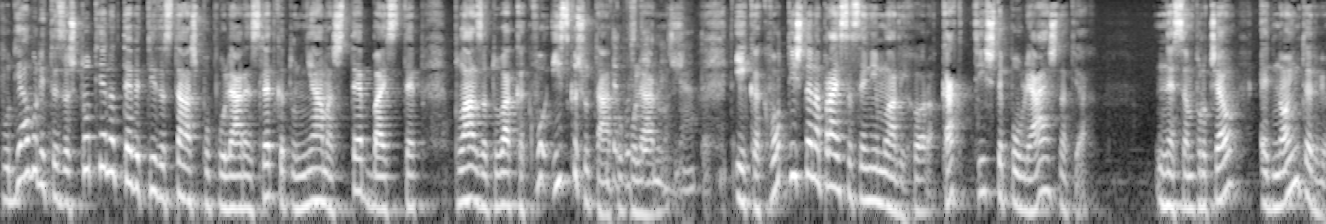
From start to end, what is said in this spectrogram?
по дяволите, защо ти е на тебе ти да ставаш популярен, след като нямаш степ бай степ план за това какво искаш от тази да популярност? да, точно. И какво ти ще направиш с едни млади хора? Как ти ще повлияеш на тях? Не съм прочел едно интервю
